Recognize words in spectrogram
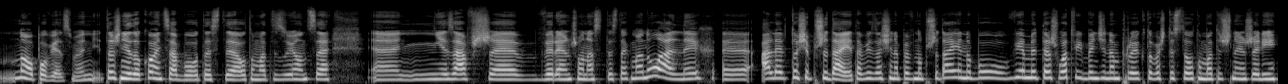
no powiedzmy, też nie do końca, bo testy automatyzujące e, nie zawsze wyręczą nas w testach manualnych, e, ale to się przydaje. Ta wiedza się na pewno przydaje, no bo wiemy też, łatwiej będzie nam projektować testy automatyczne, jeżeli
